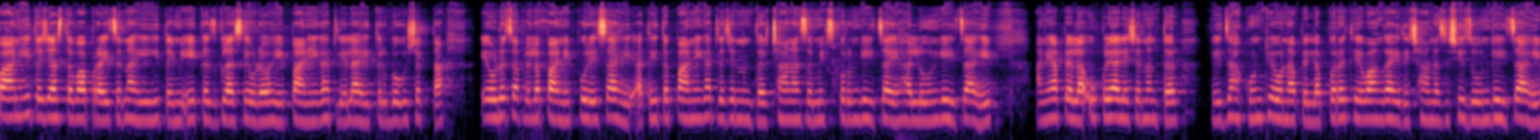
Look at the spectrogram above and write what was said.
पाणी इथं जास्त वापरायचं नाही. इथं मी एकच ग्लास एवढं हे पाणी घातलेलं आहे. तर बघू शकता एवढंच आपल्याला पाणी पुरेसं आहे. आता इथं पाणी घातल्याच्या नंतर छान असं मिक्स करून घ्यायचं आहे हलवून घ्यायचं आहे. आणि आपल्याला उकळे आल्याच्यानंतर हे झाकून ठेवून आपल्याला परत हे वांगं आहे ते छान असं शिजवून घ्यायचं आहे.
